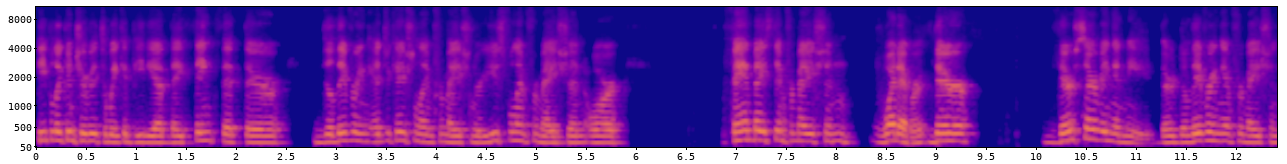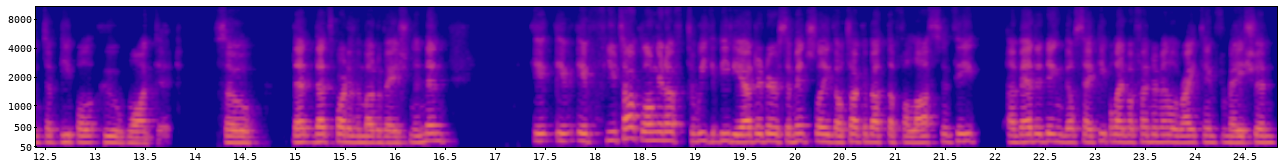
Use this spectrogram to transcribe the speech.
people who contribute to Wikipedia, they think that they're delivering educational information or useful information or fan-based information, whatever. They're they're serving a need. They're delivering information to people who want it. So that that's part of the motivation. And then if, if, if you talk long enough to Wikipedia editors, eventually they'll talk about the philosophy of editing. They'll say people have a fundamental right to information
